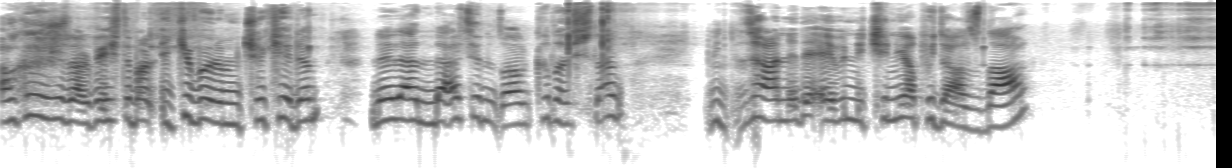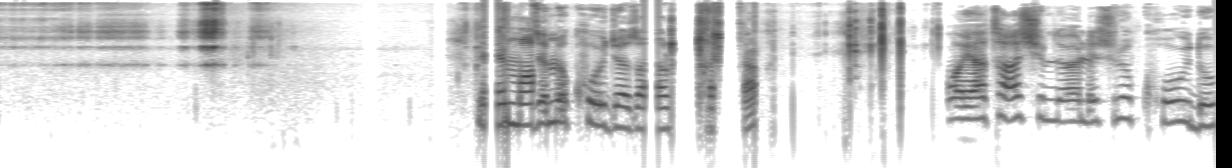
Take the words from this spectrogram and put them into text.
Arkadaşlar ve işte ben iki bölüm çekerim. Neden derseniz arkadaşlar bir tane de evin içini yapacağız daha. Ve malzeme koyacağız arkadaşlar. O yatağı şimdi öylesine koydum.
